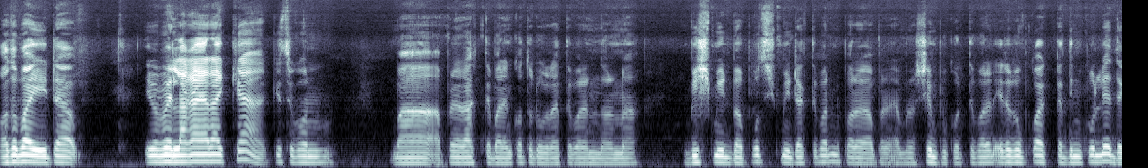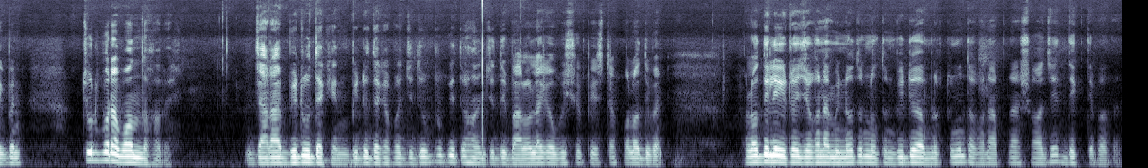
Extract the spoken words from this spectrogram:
অথবা এটা এভাবে লাগায় রাখা কিছুক্ষণ বা আপনারা রাখতে পারেন, কতটুকু রাখতে পারেন, ধরেন না, বিশ মিনিট বা পঁচিশ মিনিট রাখতে পারেন, পরে আপনারা আপনারা শ্যাম্পু করতে পারেন। এরকম কয়েকটা দিন করলে দেখবেন চুল পড়া বন্ধ হবে। যারা ভিডিও দেখেন, ভিডিও দেখার পর যদি উপকৃত হন, যদি ভালো লাগে অবশ্যই পেজটা ফলো দিবেন। ফলো দিলে এটাই যখন আমি নতুন নতুন ভিডিও আপলোড করব, তখন আপনারা সহজে দেখতে পাবেন।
